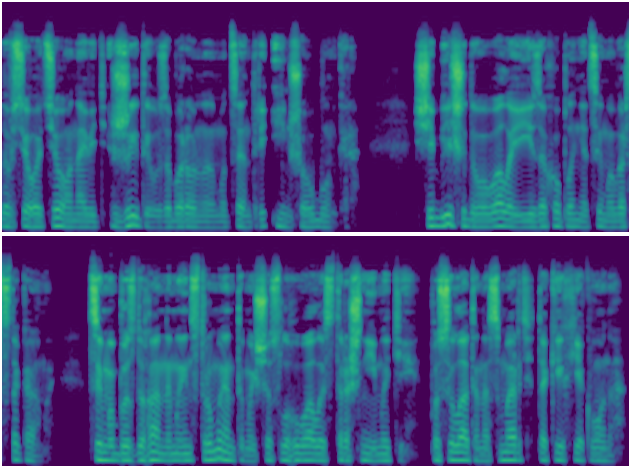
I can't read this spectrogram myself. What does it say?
до всього цього, навіть жити у забороненому центрі іншого бункера. Ще більше дивувало її захоплення цими верстаками, цими бездоганними інструментами, що слугували страшній меті посилати на смерть таких, як вона.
